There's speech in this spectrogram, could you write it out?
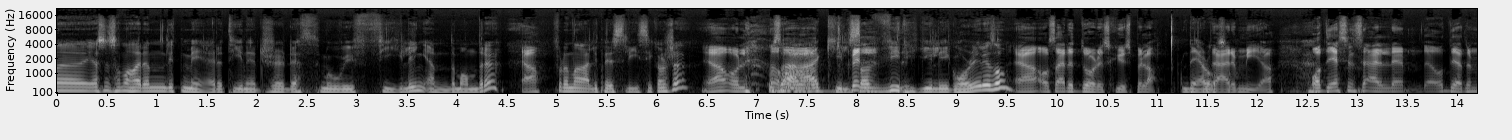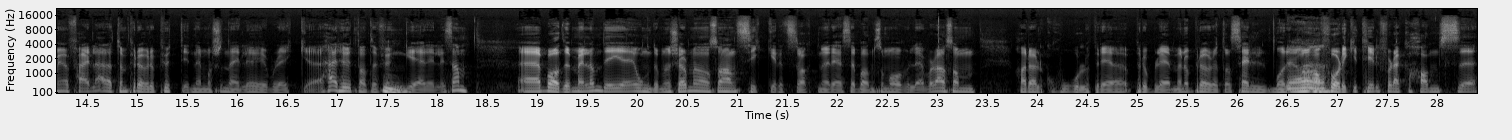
uh, jeg syns han har en litt mer teenager death movie-feeling enn de andre. Ja. For den er litt mer sleazy, kanskje. Ja, og, Og så er killsa virkelig gory, liksom. Ja, og så er det dårlig skuespill, da. Det er det også. det er mye av. Og det synes jeg er, og det de gjør feil, er at de prøver å putte inn emosjonelle øyeblikk eh, her, uten at det Mm. fungerer, liksom. Eh, både mellom de ungdommene sjøl, men også han sikkerhetsvakten og racerbanen som overlever, da, som har alkoholproblemer og prøver å ta selvmord. Ja, Men han får det ikke til, for det er ikke hans eh,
